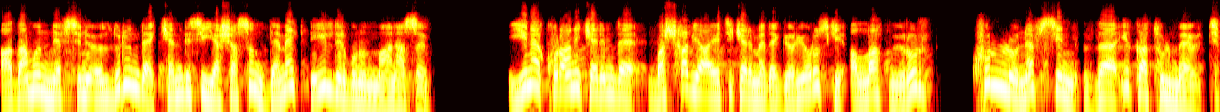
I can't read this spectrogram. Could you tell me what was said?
adamın nefsini öldürün de kendisi yaşasın demek değildir bunun manası. Yine Kur'an-ı Kerim'de başka bir ayeti kerimede görüyoruz ki Allah buyurur kullu nefsin zâikatul mevt.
